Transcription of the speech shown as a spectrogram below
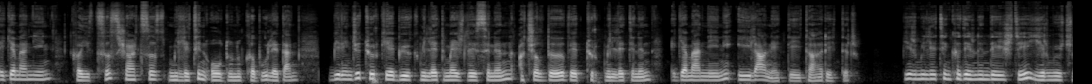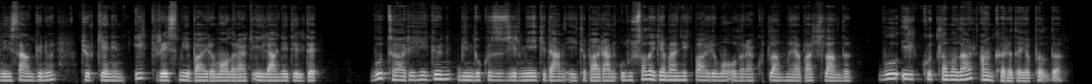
egemenliğin kayıtsız şartsız milletin olduğunu kabul eden 1. Türkiye Büyük Millet Meclisi'nin açıldığı ve Türk milletinin egemenliğini ilan ettiği tarihtir. Bir milletin kaderinin değiştiği 23 Nisan günü Türkiye'nin ilk resmi bayramı olarak ilan edildi. Bu tarihi gün 1922'den itibaren Ulusal Egemenlik Bayramı olarak kutlanmaya başlandı. Bu ilk kutlamalar Ankara'da yapıldı.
